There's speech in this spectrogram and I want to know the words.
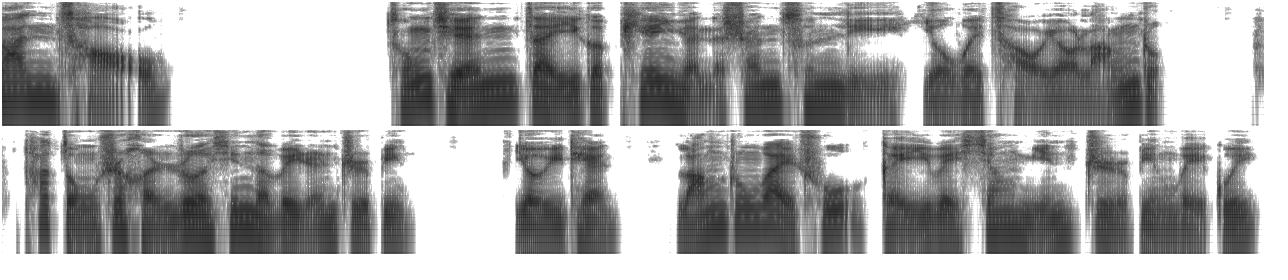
甘草。从前，在一个偏远的山村里，有位草药郎中，他总是很热心的为人治病。有一天，郎中外出给一位乡民治病未归，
